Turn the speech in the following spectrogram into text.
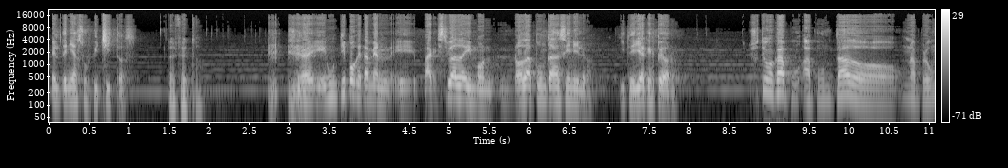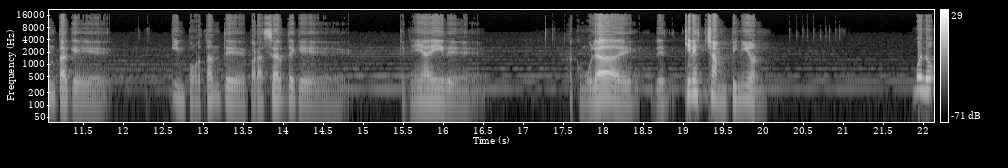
él tenía sus bichitos. Perfecto. Era- Es un tipo que también eh, pareció a Daemon, no da puntadas sin hilo. Y te diría que es peor. Yo tengo acá apu- apuntado una pregunta que importante para hacerte que, que tenía ahí de acumulada de, de- quién es Champiñón. Bueno,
